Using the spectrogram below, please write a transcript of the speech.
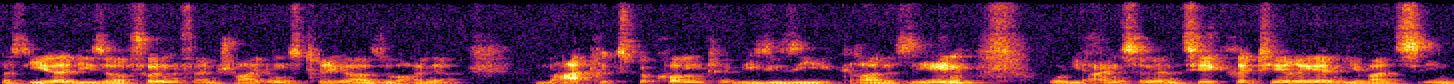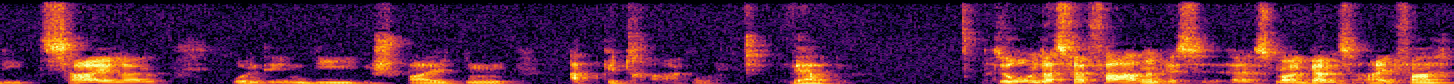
dass jeder dieser fünf Entscheidungsträger so eine Matrix bekommt, wie Sie sie gerade sehen, wo die einzelnen Zielkriterien jeweils in die Zeilen und in die Spalten abgetragen werden. So, und das Verfahren ist erstmal ganz einfach.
